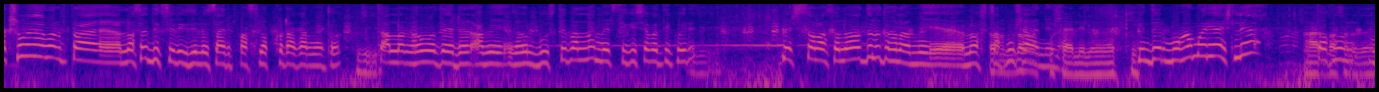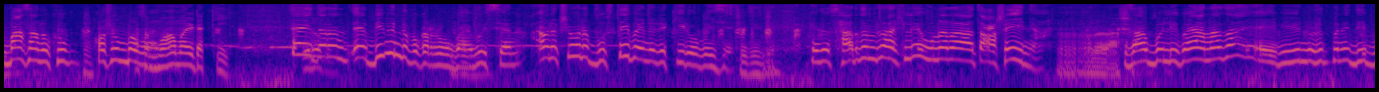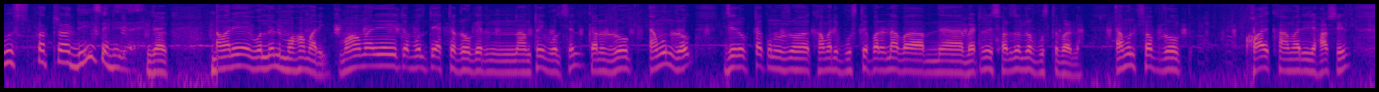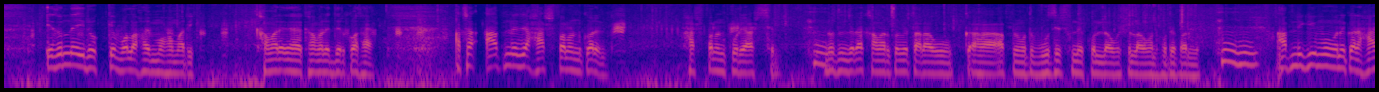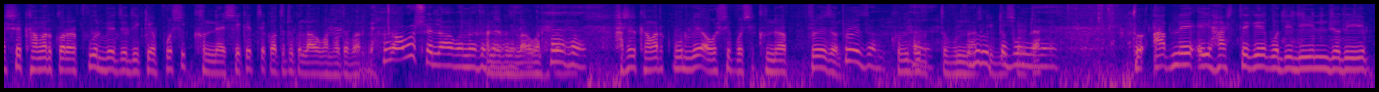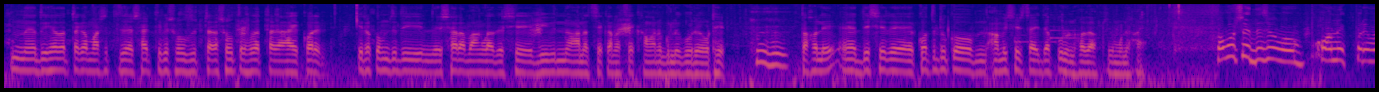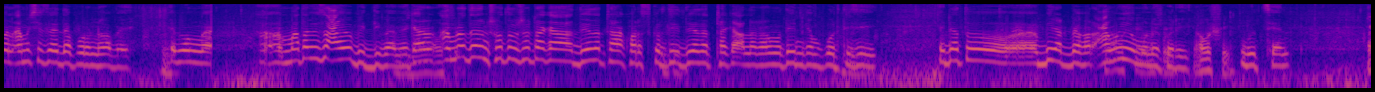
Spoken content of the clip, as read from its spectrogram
এক সময় আমার প্রায় লসের দিক চলে গেছিল চার পাঁচ লক্ষ টাকার মতো। তো আল্লাহর রহমতে এটা আমি যখন বুঝতে পারলাম এর চিকিৎসাপাতি করে বেশ চলাচল দিল তখন আমি লসটা পোষায় নিলাম। কিন্তু এর মহামারী আসলে তখন বাঁচানো খুব অসম্ভব আচ্ছা মহামারীটা কি? এই ধরেন এর বিভিন্ন প্রকার রোগ হয় বুঝছেন? অনেক সময় বুঝতেই পারি না যে কি রোগ হয়েছে। কিন্তু সার্জনরা আসলে ওনারা তো আসেই না। যা বলি কয়ে আনা যায় এই বিভিন্ন ওষুধ পানি দিয়ে বুঝপত্র দিয়ে চলে যায়। যাক মহামারী বললেন মহামারী। মহামারী এটা বলতে একটা রোগের নামটাই বলছেন কারণ রোগ এমন রোগ যে রোগটা কোনো খামারি বুঝতে পারে না বা ভেটেরিনারি সার্জনরা বুঝতে পারে না। এমন সব রোগ হয় খামারির হাঁসের। এজন্য এই রোগকে বলা হয় মহামারী। খামারি খামারিদের কথায় আচ্ছা আপনি যে হাঁস পালন করেন হাঁস পালন করে আসছেন নতুন যারা খামার করবে তারাও আপনার মতো বুঝে শুনে করলে অবশ্যই লাভবান হতে পারবে। আপনি কি মনে করেন হাঁসের খামার করার পূর্বে যদি কেউ প্রশিক্ষণ নেয় সেক্ষেত্রে কতটুকু লাভবান হতে পারবে? অবশ্যই লাভবান হতে পারবে। লাভবান হ্যাঁ। হ্যাঁ। হাঁসের খামার পূর্বে অবশ্যই প্রশিক্ষণ নেওয়া প্রয়োজন। প্রয়োজন। খুবই হ্যাঁ, গুরুত্বপূর্ণ গুরুত্বপূর্ণ। তো আপনি এই হাঁস থেকে প্রতিদিন যদি দুই হাজার টাকা মাসে ষাট থেকে সত্তর টাকা সত্তর হাজার টাকা আয় করেন এরকম যদি সারা বাংলাদেশে বিভিন্ন আনাচে কানাচে খামারগুলো গড়ে ওঠে তাহলে দেশের কতটুকু আমিষের চাহিদা পূরণ হবে আপনার মনে হয়? অবশ্যই দেশে অনেক পরিমাণ আমিষের চাহিদা পূরণ হবে এবং মাথা পিছু আয়ও বৃদ্ধি পাবে। কারণ আমরা ধরেন সতেরোশো টাকা দুই হাজার টাকা খরচ করতেছি দুই হাজার টাকা আল্লাহ রহমতে ইনকাম করতেছি। এটা তো বিরাট ব্যাপার আমিও মনে করি অবশ্যই। বুঝছেন?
